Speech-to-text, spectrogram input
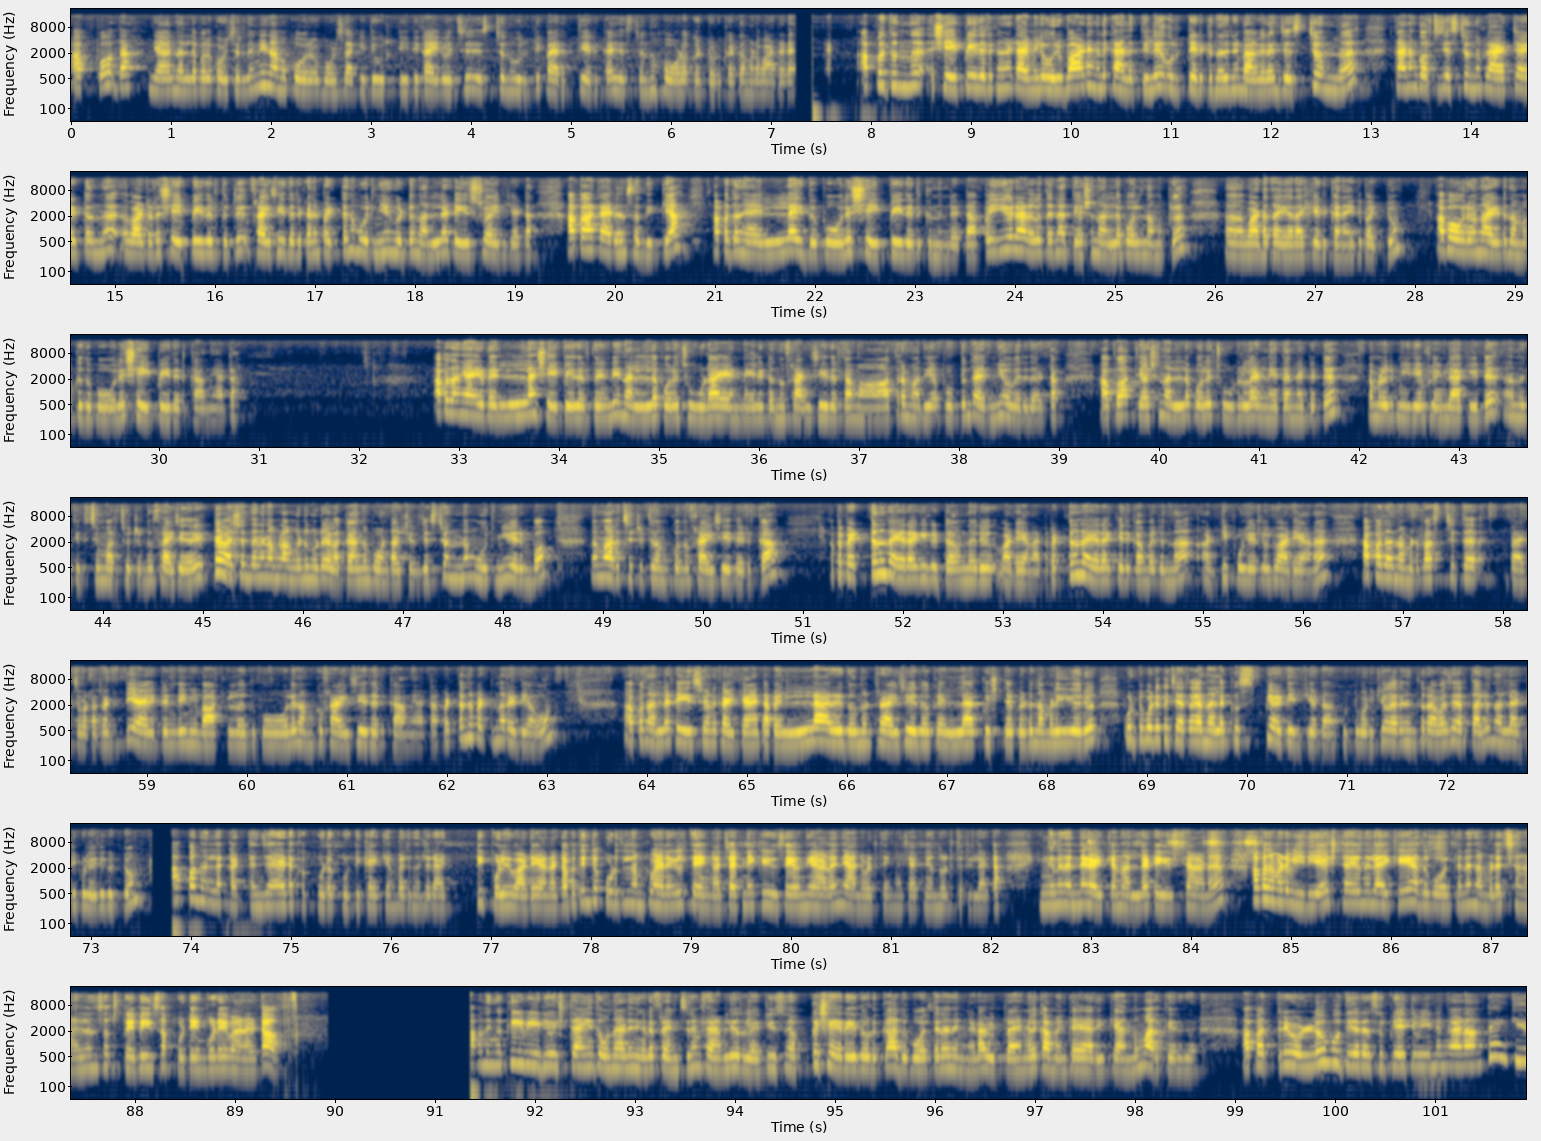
അപ്പോൾ ദാ ഞാൻ നല്ലപോലെ കുഴച്ചെടുത്ത് ഇനി നമുക്ക് ഓരോ ബോൾസ് ആക്കിയിട്ട് ഉരുട്ടിയിട്ട് കയ്യിൽ വെച്ച് ജസ്റ്റ് ഒന്ന് ഉരുട്ടി പരത്തിയെടുക്കുക ജസ്റ്റ് ഒന്ന് ഹോളൊക്കെ ഇട്ട് കൊടുക്കട്ടെ നമ്മുടെ വാടയുടെ അപ്പോൾ ഇതൊന്ന് ഷേപ്പ് ചെയ്തെടുക്കുന്ന ടൈമിൽ ഒരുപാട് അങ്ങനെ കനത്തിൽ ഉരുട്ടിയെടുക്കുന്നതിന് പകരം ജസ്റ്റ് ഒന്ന് കനം കുറച്ച് ജസ്റ്റ് ഒന്ന് ഫ്ലാറ്റ് ആയിട്ടൊന്ന് വടയുടെ ഷേപ്പ് ചെയ്തെടുത്തിട്ട് ഫ്രൈ ചെയ്തെടുക്കണം പെട്ടെന്ന് മുരിഞ്ഞും കിട്ടും. നല്ല ടേസ്റ്റും ആയിരിക്കും കേട്ടോ. അപ്പോൾ ആ കാര്യം ശ്രദ്ധിക്കുക. അപ്പോൾ ഞാൻ എല്ലാം ഇതുപോലെ ഷേപ്പ് ചെയ്തെടുക്കുന്നുണ്ട് കേട്ടോ. അപ്പോൾ ഈ ഒരു അളവ് തന്നെ അത്യാവശ്യം നല്ലപോലെ നമുക്ക് വട തയ്യാറാക്കി എടുക്കാനായിട്ട് പറ്റും. അപ്പോൾ ഓരോന്നായിട്ട് നമുക്കിതുപോലെ ഷേപ്പ് ചെയ്തെടുക്കാം കേട്ടോ. അപ്പോൾ ഞാൻ ഇവിടെ എല്ലാം ഷേപ്പ് ചെയ്തെടുത്തിട്ടുണ്ട്. നല്ലപോലെ ചൂടായ എണ്ണയിലിട്ടൊന്ന് ഫ്രൈ ചെയ്തെടുത്താൽ മാത്രം മതി. അപ്പോൾ ഒട്ടും കരിഞ്ഞു പോകരുത് കേട്ടോ. അപ്പോൾ അത്യാവശ്യം നല്ലപോലെ ചൂടുള്ള എണ്ണയിൽ തന്നെ ഇട്ടിട്ട് നമ്മളൊരു മീഡിയം ഫ്ലെയിമിലാക്കിയിട്ട് ഒന്ന് തിരിച്ചും മറിച്ചിട്ടൊന്ന് ഫ്രൈ ചെയ്ത് ഇട്ട വശം തന്നെ നമ്മൾ അങ്ങോട്ടും ഇങ്ങോട്ടും ഇളക്കാനൊന്നും പോകേണ്ട ആവശ്യമില്ല. ജസ്റ്റ് ഒന്ന് മുരിഞ്ഞ് വരുമ്പോൾ മറിച്ചിട്ടിട്ട് നമുക്കൊന്ന് ഫ്രൈ ചെയ്തെടുക്കാം. അപ്പോൾ പെട്ടെന്ന് തയ്യാറാക്കി കിട്ടാവുന്ന ഒരു വടയാണ് കേട്ടോ. പെട്ടെന്ന് തയ്യാറാക്കി എടുക്കാൻ പറ്റുന്ന അടിപൊളിയായിട്ടുള്ളൊരു വടയാണ്. അപ്പോൾ അതാ നമ്മുടെ ഫസ്റ്റത്തെ ബാച്ച് വട. റെഡി ആയിട്ടുണ്ട്. ഇനി ബാക്കിയുള്ളത് ഇതുപോലെ നമുക്ക് ഫ്രൈ ചെയ്തെടുക്കാമെന്ന് കേട്ടോ. പെട്ടെന്ന് പെട്ടെന്ന് റെഡിയാവും അപ്പോൾ നല്ല ടേസ്റ്റാണ് കഴിക്കാനായിട്ട്. അപ്പോൾ എല്ലാവരും ഇതൊന്ന് ട്രൈ ചെയ്തൊക്കെ എല്ലാവർക്കും ഇഷ്ടപ്പെടും നമ്മൾ ഈ ഒരു പുട്ടുപൊടിയൊക്കെ ചേർത്താൽ നല്ല ക്രിസ്പി ആയിട്ട് ഇരിക്കും കേട്ടോ. പുട്ടുപൊടിക്ക് പകരം നിങ്ങൾക്ക് റവ ചേർത്താലും നല്ല അടിപൊളിയായിട്ട് കിട്ടും. അപ്പോൾ നല്ല കട്ടൻ ചായയുടെ ഒക്കെ കൂടെ കൂട്ടി കഴിക്കാൻ പറ്റുന്ന നല്ലൊരു അടിപൊളി വടയാണ് കേട്ടോ. അപ്പോൾ ഇതിന്റെ കൂടുതൽ നമുക്ക് വേണമെങ്കിൽ തേങ്ങാ ചട്നിയൊക്കെ യൂസ് ചെയ്യാവുന്നതാണ്. ഞാനിവിടെ തേങ്ങാ ചട്നി ഒന്നും എടുത്തിട്ടില്ല കേട്ടോ. ഇങ്ങനെ തന്നെ കഴിക്കാൻ നല്ല ടേസ്റ്റാണ് അപ്പോൾ നമ്മുടെ വീഡിയോ ഇഷ്ടമായി ഒന്ന് ലൈക്ക് ചെയ്യുക. അതുപോലെ തന്നെ നമ്മുടെ ചാനൽ സബ്സ്ക്രൈബ് ചെയ്ത് സപ്പോർട്ട് ചെയ്യും കൂടെ വേണം കേട്ടോ. അപ്പോൾ നിങ്ങൾക്ക് ഈ വീഡിയോ ഇഷ്ടമായി തോന്നുകയാണെങ്കിൽ നിങ്ങളുടെ ഫ്രണ്ട്സിനും ഫാമിലി റിലേറ്റീവ്സിനും ഒക്കെ ഷെയർ ചെയ്ത് കൊടുക്കുക. അതുപോലെ തന്നെ നിങ്ങളുടെ അഭിപ്രായങ്ങൾ കമന്റായി അറിയിക്കാനൊന്നും മറക്കരുത്. അപ്പോൾ അത്രയേ ഉള്ളൂ. പുതിയ റെസിപ്പി ആയിട്ട് വീണ്ടും കാണാം. താങ്ക്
